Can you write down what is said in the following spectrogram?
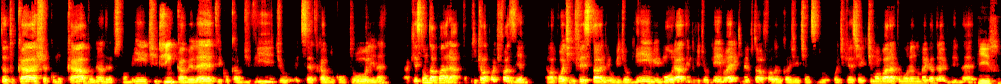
tanto caixa como cabo, né, André? Principalmente. Sim. Cabo elétrico, cabo de vídeo, etc. Cabo do controle, né? A questão da barata. O que, que ela pode fazer ali? Ela pode infestar ali o videogame, morar dentro do videogame. O Eric mesmo estava falando com a gente antes do podcast aí que tinha uma barata morando no Mega Drive dele, né? Eric? Isso.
